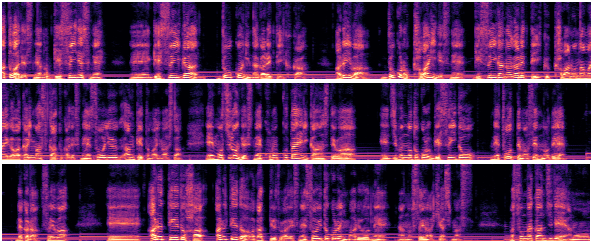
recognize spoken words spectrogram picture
あとはですね、あの下水ですね。えー、下水がどこに流れていくか、あるいはどこの川にですね下水が流れていく川の名前が分かりますかとかですねそういうアンケートもありました、えー、もちろんですねこの答えに関しては、えー、自分のところ下水道、ね、通ってませんのでだからそれは、えー、ある程度はある程度は分かってるとかですねそういうところに丸をねあのしたような気がします、まあ、そんな感じであの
